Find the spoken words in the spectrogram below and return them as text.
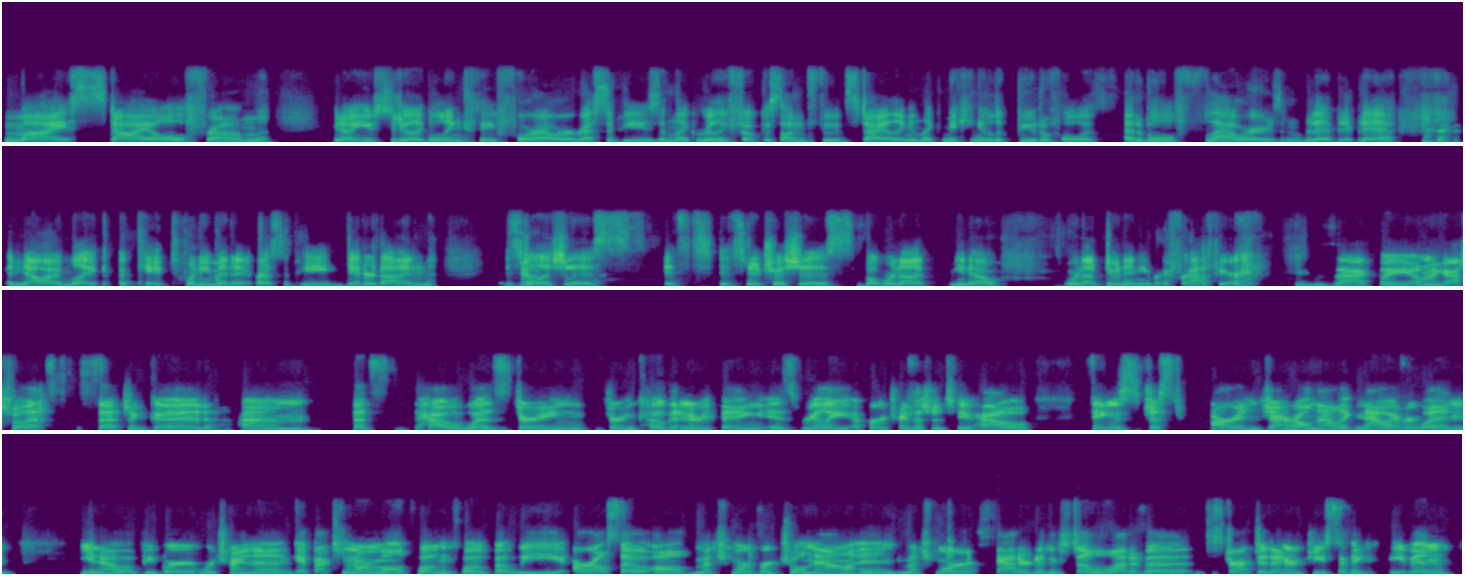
my style from you know, I used to do like lengthy four hour recipes and like really focus on food styling and like making it look beautiful with edible flowers and blah, blah, blah. and now I'm like, okay, 20 minute recipe, get her done. It's yeah. delicious. It's, it's nutritious, but we're not, you know, we're not doing any riffraff here. Exactly. Oh my gosh. Well, that's such a good, um, that's how it was during, during COVID and everything is really a perfect transition to how things just are in general now. Like now everyone, you know, people are, we're trying to get back to normal, quote unquote, but we are also all much more virtual now and much more scattered. And there's still a lot of uh, distracted energy. So I think even,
